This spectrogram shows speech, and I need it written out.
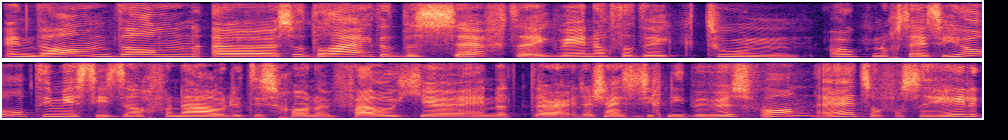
en dan, dan eh, zodra ik dat besefte, ik weet nog dat ik toen ook nog steeds heel optimistisch dacht van nou, dit is gewoon een foutje en dat, daar, daar zijn ze zich niet bewust van. Hè? Het zal vast een hele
